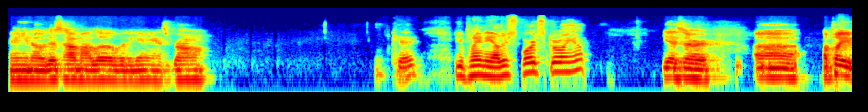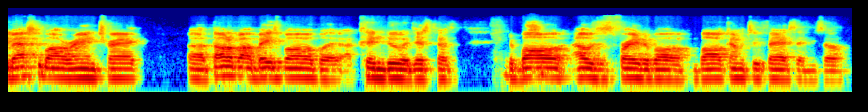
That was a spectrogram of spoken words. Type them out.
And, you know, that's how my love of the game has grown. Okay. Do you play any other sports growing up? Yes, sir. Uh, I played basketball, ran track, uh, thought about baseball, but I couldn't do it just because the ball, I was just afraid of the ball, ball coming too fast at me. So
